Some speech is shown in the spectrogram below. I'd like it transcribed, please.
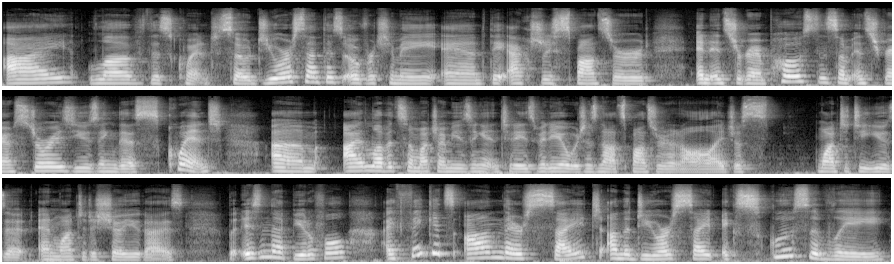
I love this quint. So Dior sent this over to me and they actually sponsored an Instagram post and some Instagram stories using this quint. Um, I love it so much I'm using it in today's video, which is not sponsored at all. I just wanted to use it and wanted to show you guys. But isn't that beautiful? I think it's on their site, on the Dior site exclusively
